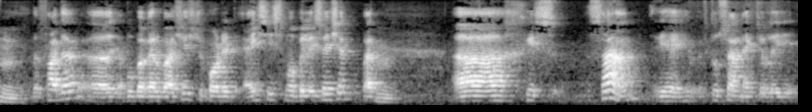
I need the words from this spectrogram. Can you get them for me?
Mm. The father, uh, Abu Bakr Bashir, supported ISIS mobilization, but Mm. uh, his son, yeah, two sons actually,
